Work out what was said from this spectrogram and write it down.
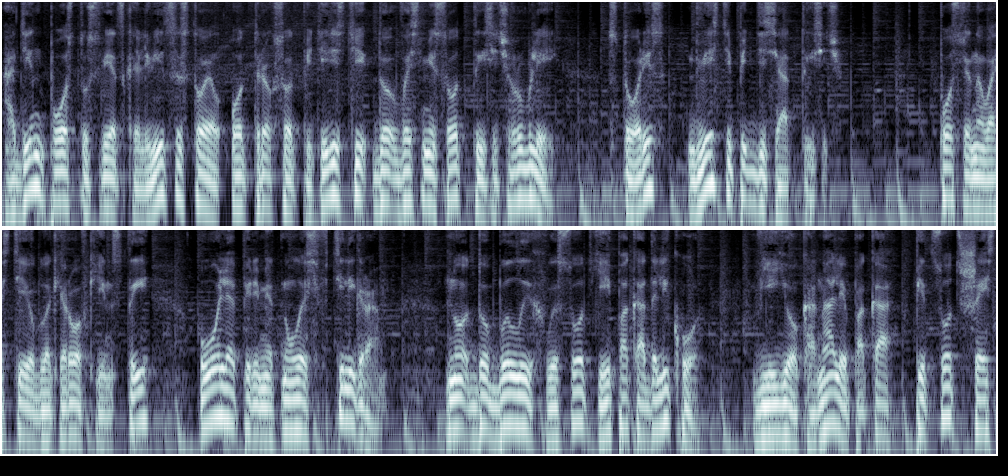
Один пост у светской львицы стоил от 350 до 800 тысяч рублей. Сторис – 250 тысяч. После новостей о блокировке инсты Оля переметнулась в Телеграм. Но до былых высот ей пока далеко – в ее канале пока 506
